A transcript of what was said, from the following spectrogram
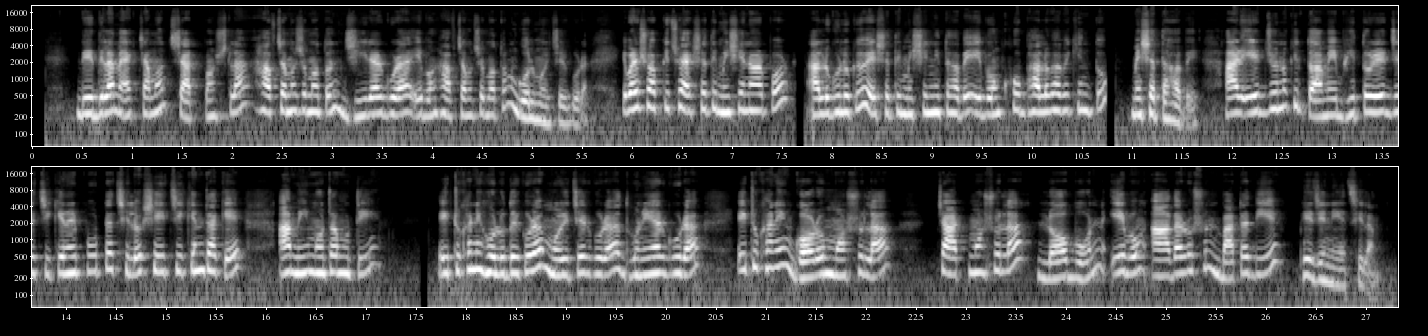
দিয়ে দিলাম এক চামচ চাট মশলা, হাফ চামচের মতন জিরার গুঁড়া এবং হাফ চামচের মতন গোলমরিচের গুঁড়া। এবারে সব কিছু একসাথে মিশিয়ে নেওয়ার পর আলুগুলোকেও এর সাথে মিশিয়ে নিতে হবে এবং খুব ভালোভাবে কিন্তু মেশাতে হবে। আর এর জন্য কিন্তু আমি ভিতরের যে চিকেনের পুরটা ছিল, সেই চিকেনটাকে আমি মোটামুটি একটুখানি হলুদের গুঁড়া, মরিচের গুঁড়া, ধনিয়ার গুঁড়া, একটুখানি গরম মশলা, চাট মশলা, লবণ এবং আদা রসুন বাটা দিয়ে ভেজে নিয়েছিলাম।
